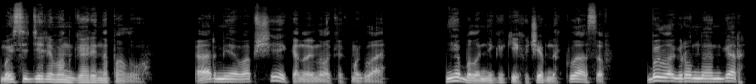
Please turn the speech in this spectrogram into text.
Мы сидели в ангаре на полу. Армия вообще экономила как могла. Не было никаких учебных классов. Был огромный ангар,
